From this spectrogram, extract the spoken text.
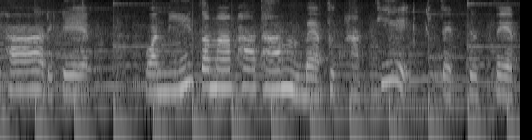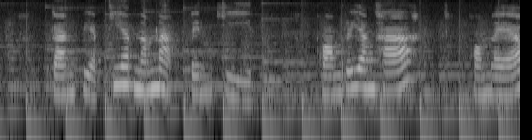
ดีค่ะเด็กๆ วันนี้จะมาพาทำแบบฝึกหัดที่ 7.7 การเปรียบเทียบน้ำหนักเป็นขีด พร้อมหรือยังคะ พร้อมแล้ว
